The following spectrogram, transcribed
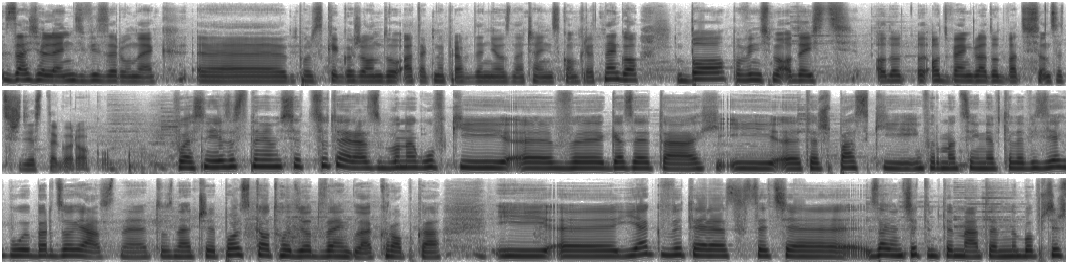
zazielenić wizerunek e, polskiego rządu, a tak naprawdę nie oznacza nic konkretnego, bo powinniśmy odejść od, od węgla do 2030 roku. Właśnie, ja zastanawiam się, co teraz, bo nagłówki e, w gazetach i e, też paski informacyjne w telewizjach były bardzo jasne. To znaczy, Polska odchodzi od węgla, kropka. I e, jak wy teraz chcecie zająć się tym tematem? No bo przecież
